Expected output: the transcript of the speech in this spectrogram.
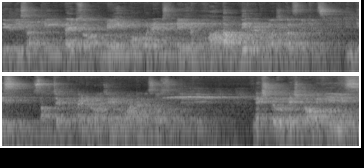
These are three types of main components, main part of the hydrological cycles in this subject, hydrology and water resource engineering. Next, to, next topic is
